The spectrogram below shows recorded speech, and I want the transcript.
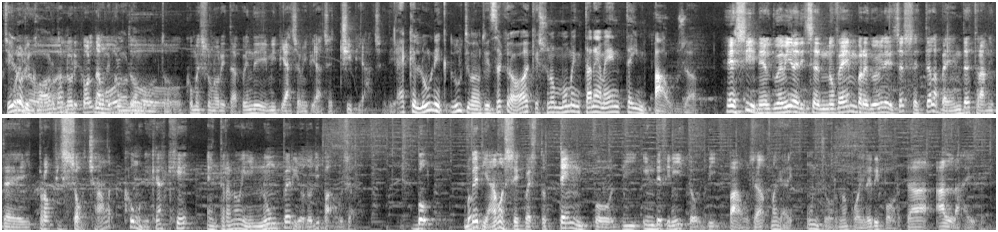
Sì, lo ricordo. lo ricorda Lo molto, molto. come sonorità quindi mi piace mi piace ci piace direi. è che l'ultima notizia che ho è che sono momentaneamente in pausa Eh sì, nel 2017 novembre 2017 la band, tramite i propri social, comunica che entrano in un periodo di pausa. Boh, vediamo se questo tempo di indefinito di pausa magari un giorno poi le riporta al live.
